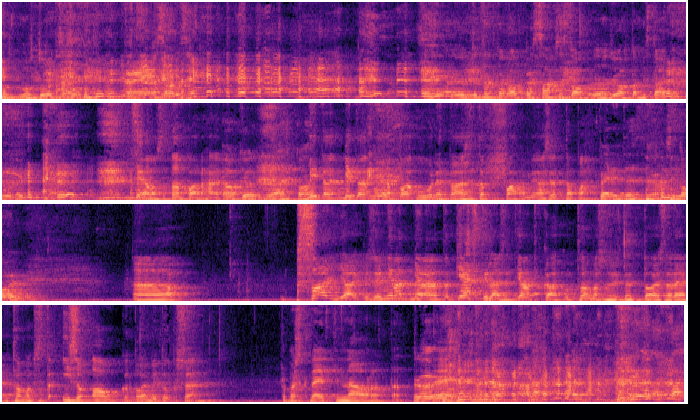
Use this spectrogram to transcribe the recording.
mut- Musta tuntuu, se, se, se, se on hieno juttu, että sä oot käynyt oppia Saksasta oppinut johtamista kuitenkin. Siellä osataan parhaita. Joo, kyllä, kyllä. Mitä, mitä lujempaa huudetaan, sitä paremmin asiat tapahtuu. Perinteisesti joo, se toimii. Öö, Saija kysyy, millä mielellä että kästiläiset jatkaa, kun Thomas on sitten toisella ja Thomasista iso aukko toimitukseen. Rupesiko teitkin naurattaa? Tai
